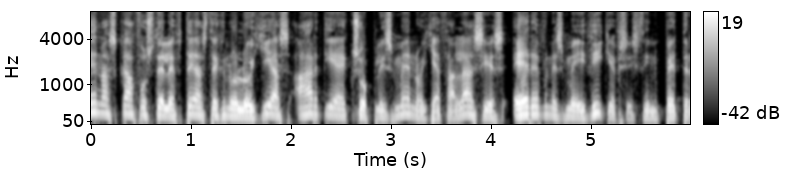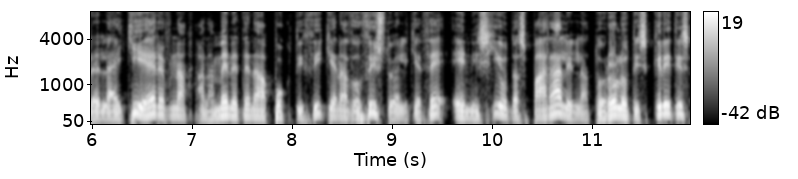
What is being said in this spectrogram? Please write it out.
Ένα σκάφος τελευταίας τεχνολογίας άρτια εξοπλισμένο για θαλάσσιες έρευνες με ειδίκευση στην πετρελαϊκή έρευνα αναμένεται να αποκτηθεί και να δοθεί στο ΕΛΚΕΘΕ, ενισχύοντας παράλληλα το ρόλο της Κρήτης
